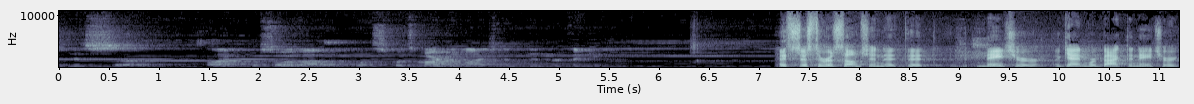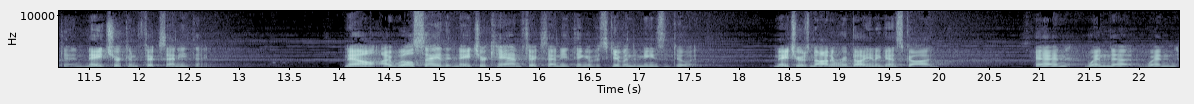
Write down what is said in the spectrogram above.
in this uh, thought of soil? What's what's marginalized in, in? It's just her assumption that that nature, again, we're back to nature again. Nature can fix anything. Now, I will say that nature can fix anything if it's given the means to do it. Nature is not in rebellion against God. And when, the, when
